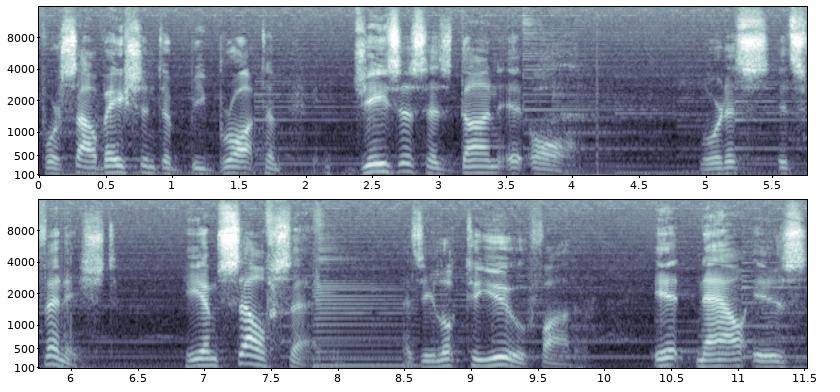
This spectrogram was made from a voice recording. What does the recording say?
for salvation to be brought to Jesus has done it all. Lord, it's, it's finished. He himself said, as he looked to you, Father, it now is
